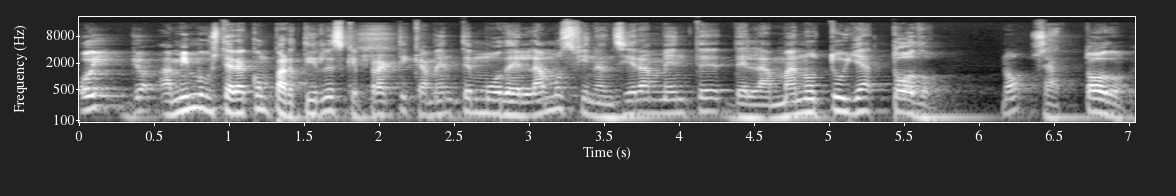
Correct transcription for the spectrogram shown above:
hoy yo, a mí me gustaría compartirles que prácticamente modelamos financieramente de la mano tuya todo, ¿no? O sea, todo.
